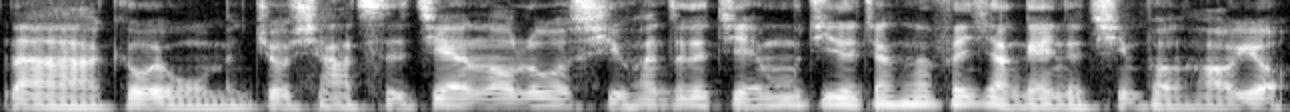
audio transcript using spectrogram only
那各位，我们就下次见喽！如果喜欢这个节目，记得将它分享给你的亲朋好友。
